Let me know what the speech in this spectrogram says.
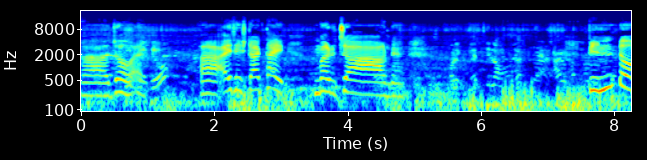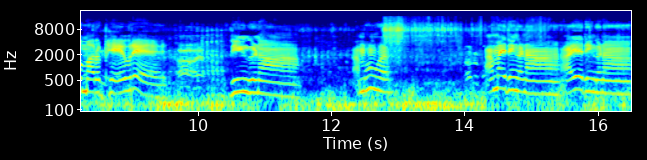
હા જો. હા. અહીંથી સ્ટાર્ટ થાય મરચાં ને પિન્ટો મારો ફેવરેટ. રીંગણા. આમ શું હે આમાંય રીંગણા, આયે રીંગણા.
